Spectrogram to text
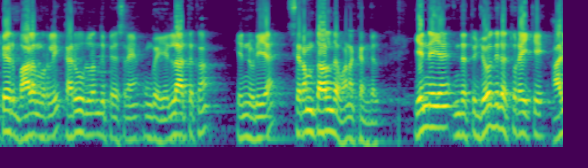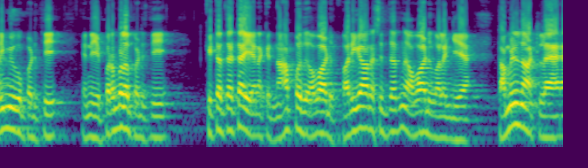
பேர் பாலமுரளி கரூர்லேருந்து பேசுகிறேன் உங்கள் எல்லாத்துக்கும் என்னுடைய சிரம் தாழ்ந்த வணக்கங்கள். என்னைய இந்த து- ஜோதிட துறைக்கு அறிமுகப்படுத்தி என்னைய பிரபலப்படுத்தி கிட்டத்தட்ட எனக்கு நாற்பது அவார்டு பரிகார சித்தர்னு அவார்டு வழங்கிய தமிழ்நாட்டில்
